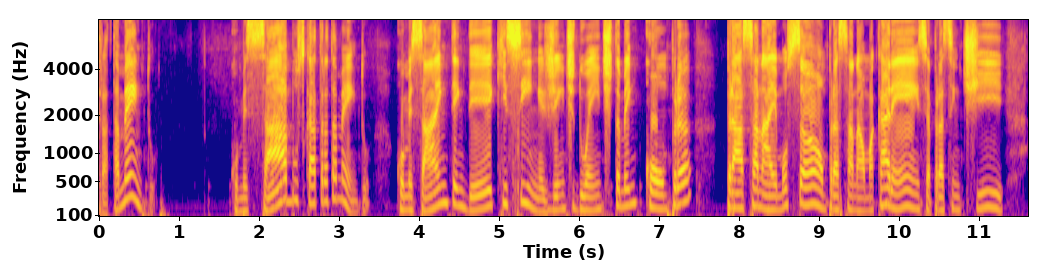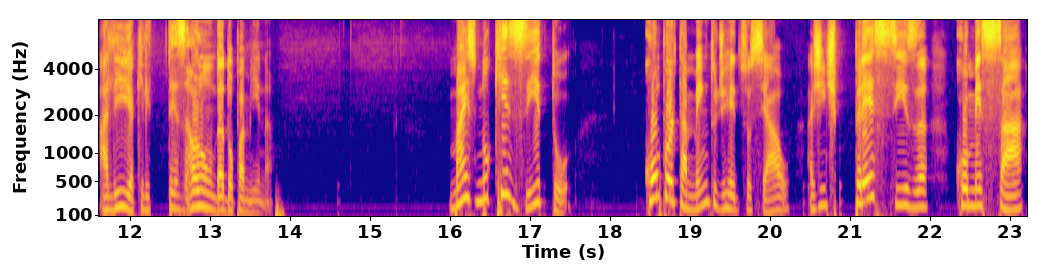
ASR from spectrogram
tratamento. Começar a buscar tratamento, começar a entender que sim, a gente doente também compra para sanar a emoção, para sanar uma carência, para sentir ali aquele tesão da dopamina. Mas no quesito comportamento de rede social, a gente precisa começar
